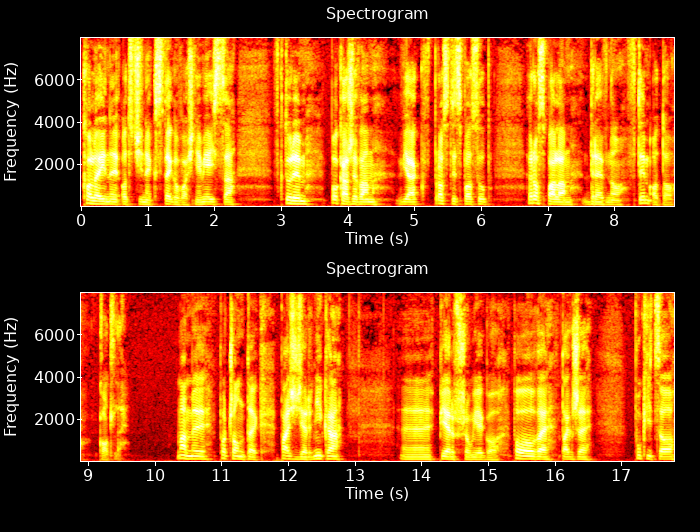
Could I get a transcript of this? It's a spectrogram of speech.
kolejny odcinek z tego właśnie miejsca, w którym pokażę Wam, w jak w prosty sposób rozpalam drewno w tym oto kotle. Mamy początek października, e, pierwszą jego połowę, także póki co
